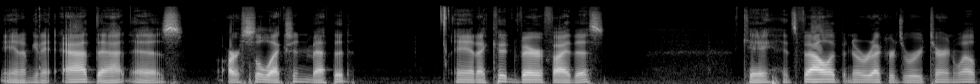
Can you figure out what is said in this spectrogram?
and I'm going to add that as our selection method and I could verify this okay it's valid but no records were returned well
